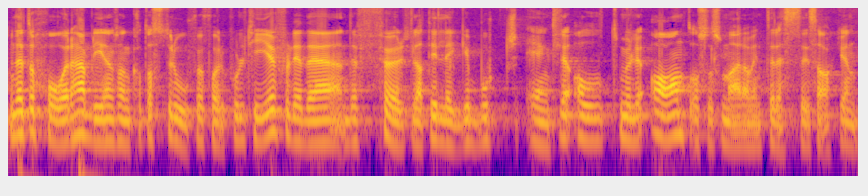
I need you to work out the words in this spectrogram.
Men dette håret her blir en sånn katastrofe for politiet. fordi det, fører til at de legger bort egentlig alt mulig annet også som er av interesse i saken.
